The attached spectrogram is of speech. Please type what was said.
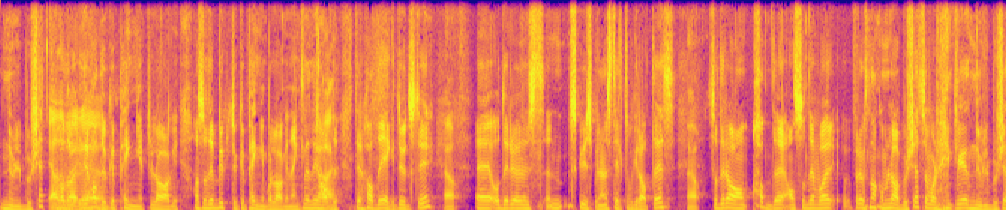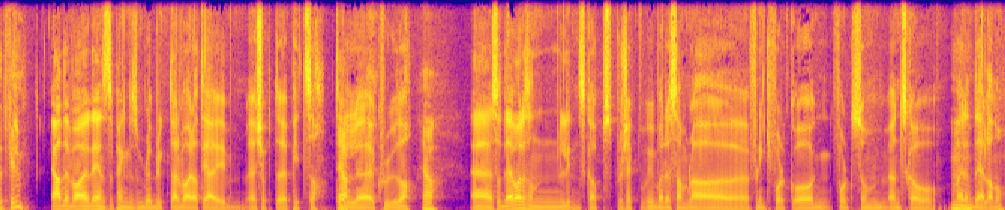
nullbudsjett. Ja, var- hadde- hadde jo ikke penger til å lage Altså, Dere brukte jo ikke penger på å lage den, egentlig. Dere hadde, dere hadde eget utstyr, Ja. eh, og dere, skuespillerne stilte opp gratis. Ja. Så dere hadde altså det var, For å snakke om lavbudsjett, så var det egentlig en nullbudsjettfilm. Ja, det var det eneste pengene som ble brukt der, var at jeg eh, kjøpte pizza til ja. crew. da. Ja. Eh, Så det var et sånn lidenskapsprosjekt hvor vi bare samla flinke folk og folk som ønska å være en del av noe.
